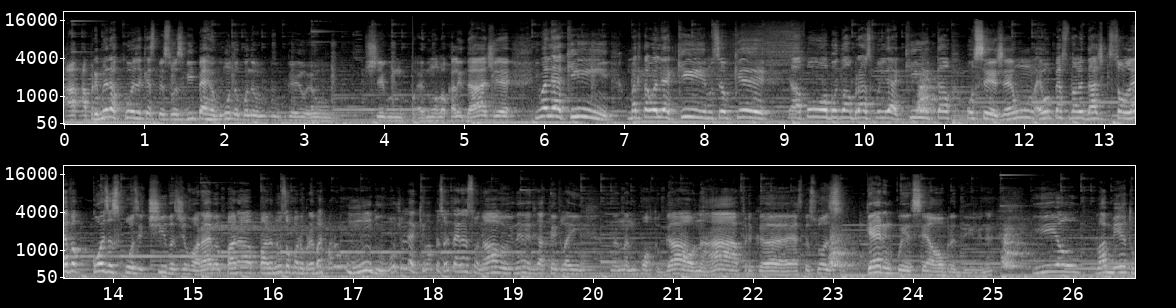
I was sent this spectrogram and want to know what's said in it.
a, a, primeira coisa que as pessoas me perguntam quando eu, eu, eu chego é, numa localidade, é. E o Eliakim? Como é que tá o Eliakim? Não sei o quê. Ah, pô, vou dar um abraço pro Eliakim e tal. Ou seja, é, um, é uma personalidade que só leva coisas positivas de Roraima para, para não só para o Brasil, mas para o mundo. Hoje o Eliakim é uma pessoa internacional, né? Já esteve lá em, na, Portugal, na África. As pessoas querem conhecer a obra dele, né? E eu lamento,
